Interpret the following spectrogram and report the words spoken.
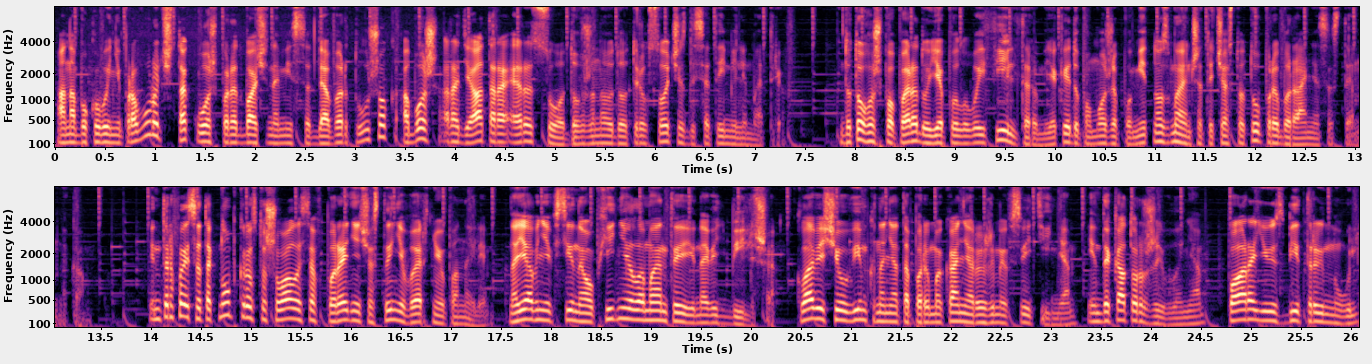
а на боковині праворуч також передбачене місце для вертушок або ж радіатора РСО довжиною до 360 мм. До того ж, попереду є пиловий фільтр, який допоможе помітно зменшити частоту прибирання системника. Інтерфейси та кнопки розташувалися в передній частині верхньої панелі. Наявні всі необхідні елементи і навіть більше: клавіші увімкнення та перемикання режимів світіння, індикатор живлення, пара USB 3.0,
